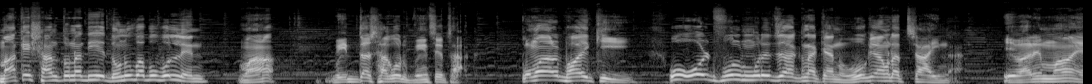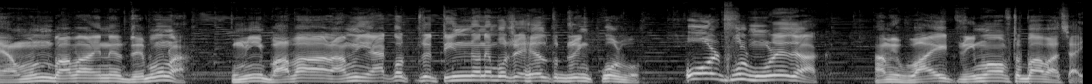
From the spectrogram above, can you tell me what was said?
মাকে সান্ত্বনা দিয়ে দনুবাবু বললেন, মা, বিদ্যাসাগর বেঁচে থাক। তোমার ভয় কি? ও ওল্ড ফুল মরে যাক না কেন? ওকে আমরা চাই না। এবারে মা, এমন বাবা এনে দেব না। তুমি বাবা আর আমি একত্রে তিনজনে বসে হেলথ ড্রিঙ্ক করব। ওল্ড ফুল মরে যাক। আমি হোয়াইট রিমফড বাবা চাই।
